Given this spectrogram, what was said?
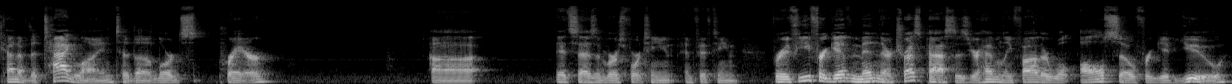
kind of the tagline to the Lord's Prayer. Uh, it says in verse 14 and 15 For if ye forgive men their trespasses, your heavenly Father will also forgive you.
